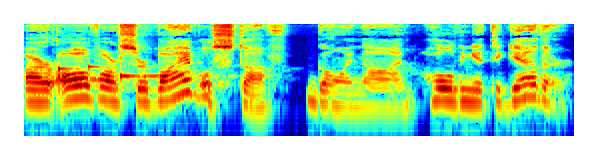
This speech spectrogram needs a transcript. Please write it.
our all of our survival stuff going on, holding it together.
